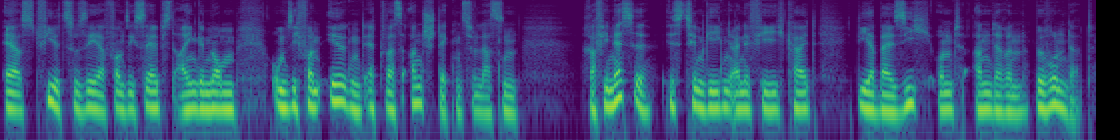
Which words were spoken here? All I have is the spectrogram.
Er ist viel zu sehr von sich selbst eingenommen, um sich von irgendetwas anstecken zu lassen. Raffinesse ist hingegen eine Fähigkeit, die er bei sich und anderen bewundert.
